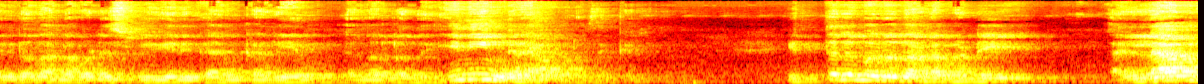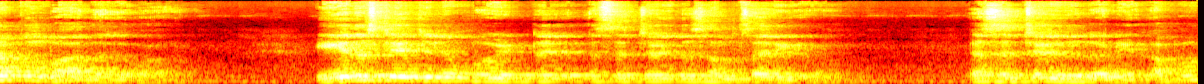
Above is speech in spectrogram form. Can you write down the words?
എന്ത് നടപടി സ്വീകരിക്കാൻ കഴിയും എന്നുള്ളത് ഇനി ഇങ്ങനെ ആവർത്തിക്കരുത്. ഇത്തരമൊരു നടപടി എല്ലാവർക്കും ബാധകമാണ്. ഏത് സ്റ്റേജിലും പോയിട്ട് എസ് എച്ച് ഒ ഇത് സംസാരിക്കണം. എസ് എച്ച് ഒ ഇത് കാണിക്കും അപ്പോൾ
